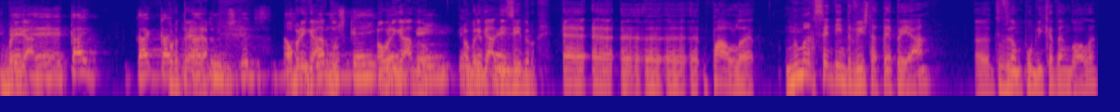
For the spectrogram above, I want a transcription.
Obrigado. É, cai, cai, cai Por terra. Obrigado. Obrigado. Obrigado, Isidro. Paula, numa recente entrevista à TPA, a Televisão Pública de Angola,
